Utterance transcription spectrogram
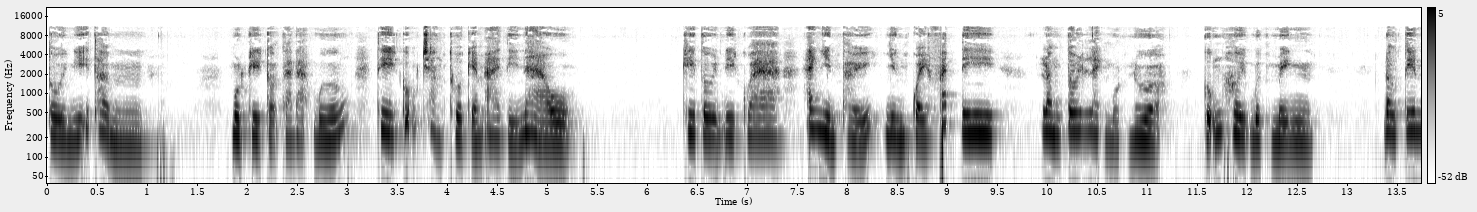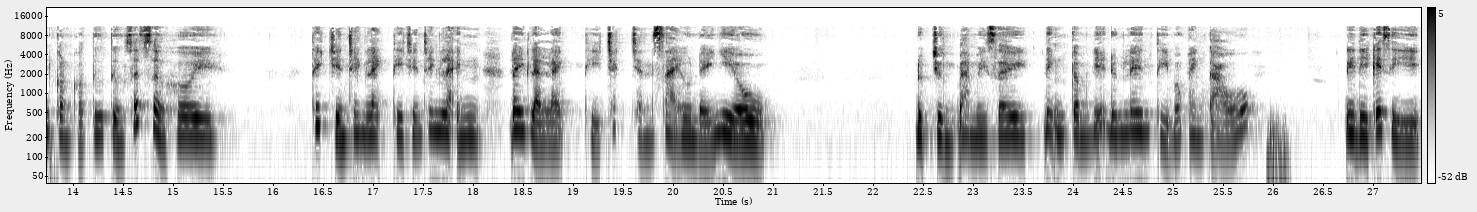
Tôi nghĩ thầm... Một khi cậu ta đã bướng, Thì cũng chẳng thua kém ai tí nào. Khi tôi đi qua, Anh nhìn thấy nhưng quay phát đi. Lòng tôi lạnh một nửa, Cũng hơi bực mình. Đầu tiên còn có tư tưởng rất sở hơi. Thích chiến tranh lạnh thì chiến tranh lạnh, Đây là lạnh thì chắc chắn dài hơn đấy nhiều. Được chừng 30 giây, Định cầm đĩa đứng lên thì bỗng anh cáu. Đi đi cái gì,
